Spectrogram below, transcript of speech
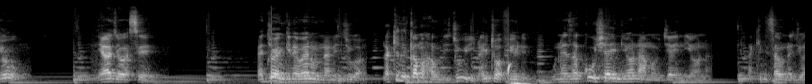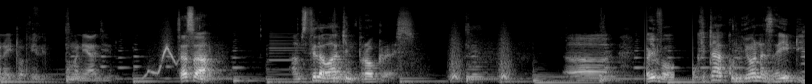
Yo, ni aje wase. Najua wengine wenu mnanijua, lakini kama haunijui, naitwa Philip. Unaweza kuwa ushainiona ama hujainiona, lakini sasa unajua naitwa Philip. Kama ni aje. Sasa I'm still a work in progress. Uh, kwa hivyo ukitaka kuniona zaidi,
